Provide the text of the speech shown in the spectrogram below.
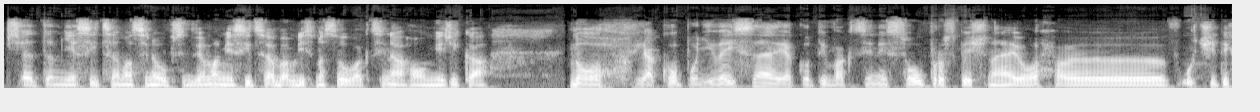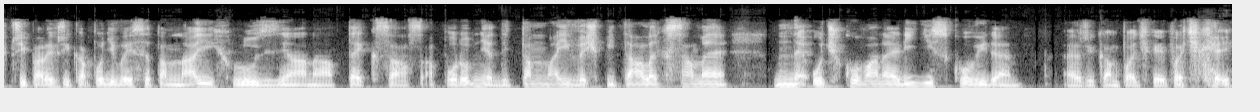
před měsícem, asi nebo před dvěma měsíce a bavili jsme se o vakcinách a on mi říká, No, jako podívej se, jako ty vakcíny jsou prospěšné, jo. E, v určitých případech říká, podívej se tam na jich, Louisiana, Texas a podobně, kdy tam mají ve špitálech samé neočkované lidi s covidem. A já říkám, počkej, počkej,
